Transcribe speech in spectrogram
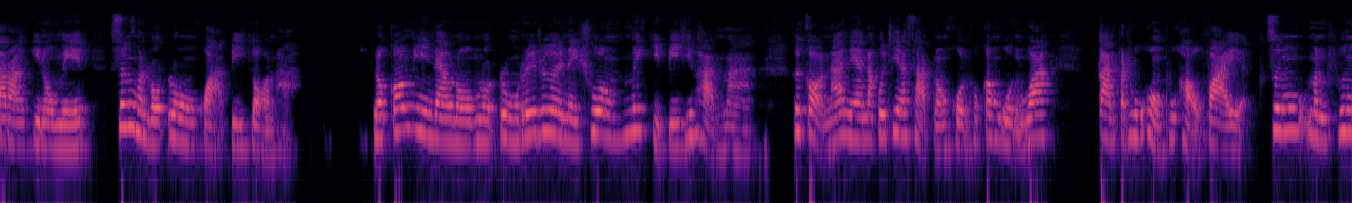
ตารางกิโลเมตร ซึ่งมันลดลงกว่าปีก่อนค่ะ แล้วก็มีแนวโน้มลดลงเรื่อยๆ ในช่วงไม่กี่ปีที่ผ่านมา คือก่อนหน้านี้นักวิทยาศาสตร์บางคนเขากังวลว่าการปะทุของภูเขาไฟอะซึ่งมันเพิ่ง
